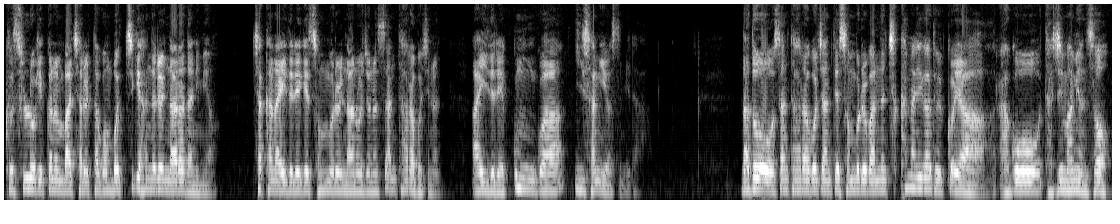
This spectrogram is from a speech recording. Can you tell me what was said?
그 술록이 끄는 마차를 타고 멋지게 하늘을 날아다니며 착한 아이들에게 선물을 나눠주는 산타 할아버지는 아이들의 꿈과 이상이었습니다. 나도 산타 할아버지한테 선물을 받는 착한 아이가 될 거야 라고 다짐하면서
